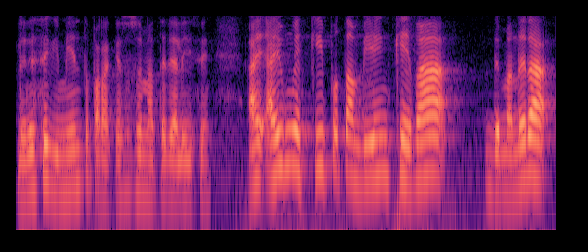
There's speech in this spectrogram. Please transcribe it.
le dé seguimiento para que eso se materialice. Hay, hay un equipo también que va de manera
